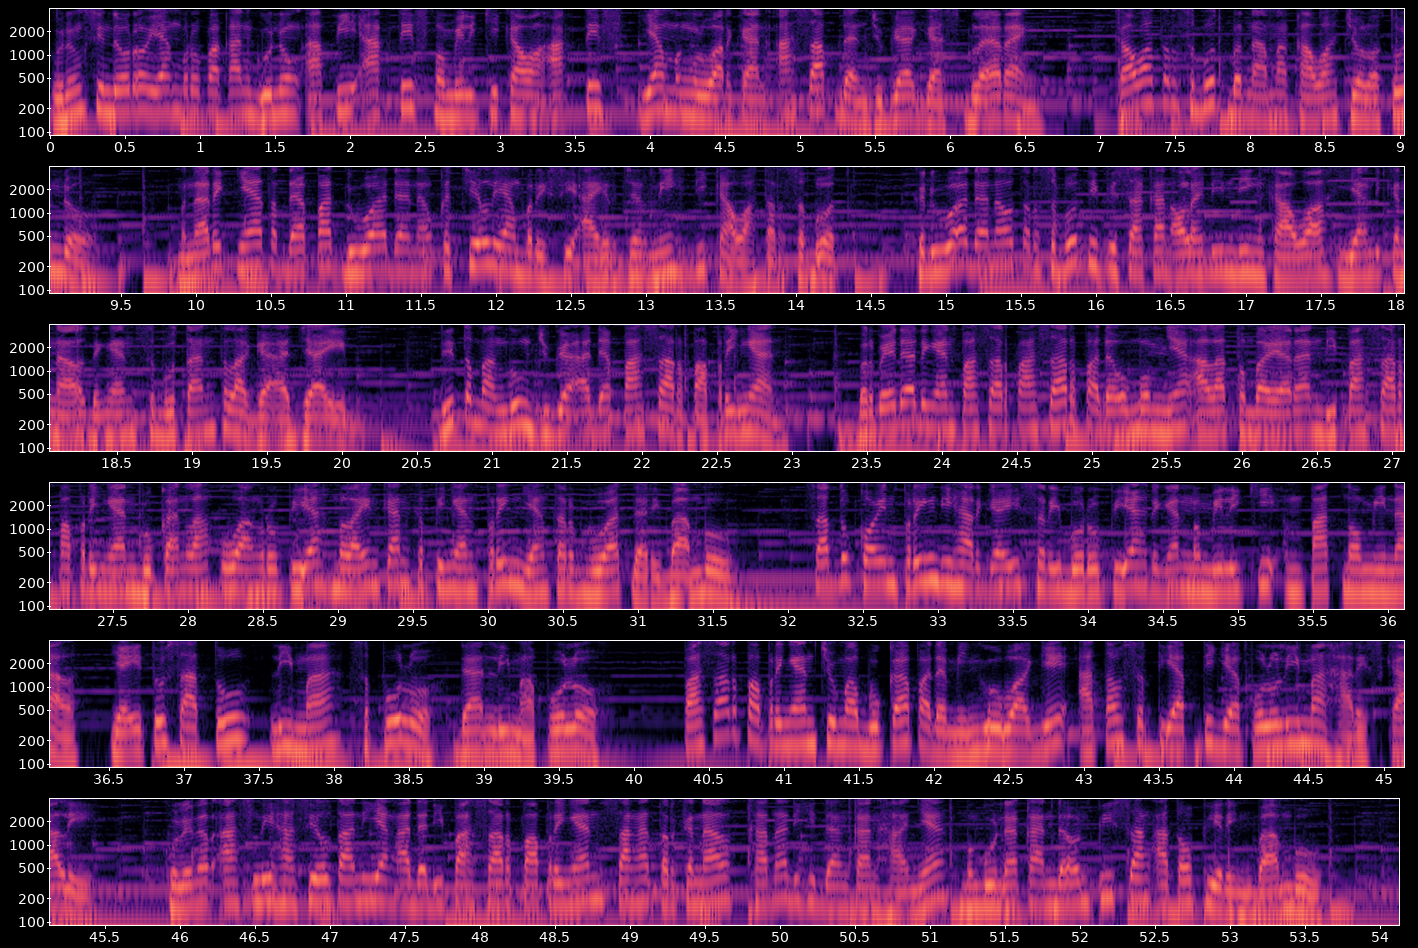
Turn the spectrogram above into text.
Gunung Sindoro yang merupakan gunung api aktif memiliki kawah aktif yang mengeluarkan asap dan juga gas belereng. Kawah tersebut bernama Kawah Jolotundo. Menariknya terdapat dua danau kecil yang berisi air jernih di kawah tersebut. Kedua danau tersebut dipisahkan oleh dinding kawah yang dikenal dengan sebutan Telaga Ajaib. Di Temanggung juga ada Pasar Papringan, Berbeda dengan pasar-pasar, pada umumnya alat pembayaran di pasar papringan bukanlah uang rupiah, melainkan kepingan pring yang terbuat dari bambu. Satu koin pring dihargai seribu rupiah dengan memiliki empat nominal, yaitu satu, lima, sepuluh, dan lima puluh. Pasar papringan cuma buka pada minggu wage atau setiap 35 hari sekali. Kuliner asli hasil tani yang ada di pasar Papringan sangat terkenal karena dihidangkan hanya menggunakan daun pisang atau piring bambu.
